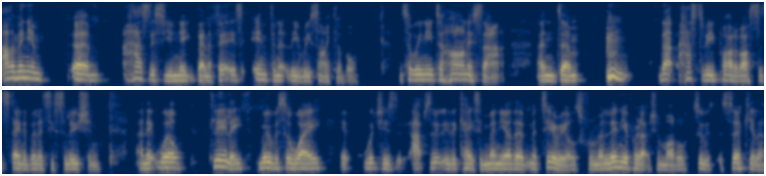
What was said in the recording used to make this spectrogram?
aluminium um, has this unique benefit, it's infinitely recyclable. And so we need to harness that. And um, that has to be part of our sustainability solution. And it will clearly move us away, which is absolutely the case in many other materials, from a linear production model to a circular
